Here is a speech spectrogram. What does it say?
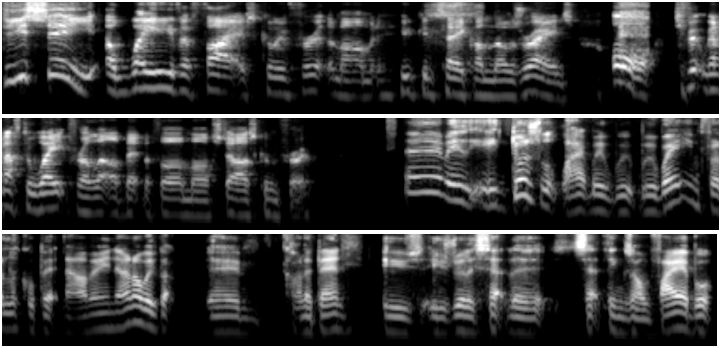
Do you see a wave of fighters coming through at the moment who can take on those reins? Or do you think we're going to have to wait for a little bit before more stars come through? I mean, it does look like we, we, we're waiting for a little bit now. I mean, I know we've got um, Conor Benn, who's who's really set the set things on fire, but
